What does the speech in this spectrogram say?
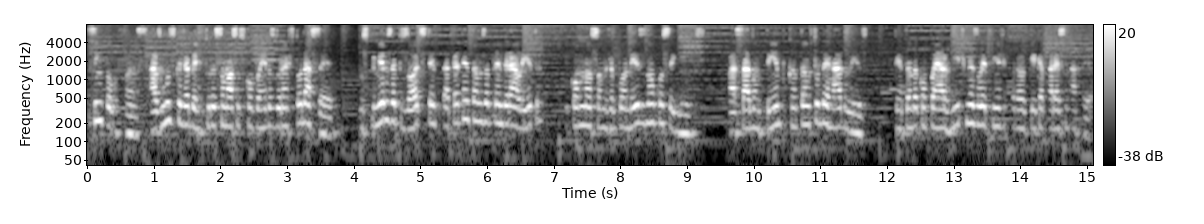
Sim, Tokufãs, as músicas de abertura são nossas companheiras durante toda a série. Nos primeiros episódios até tentamos aprender a letra e como nós somos japoneses não conseguimos. Passado um tempo, cantamos tudo errado mesmo, tentando acompanhar o ritmo e as letrinhas de karaokê que aparecem na tela.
